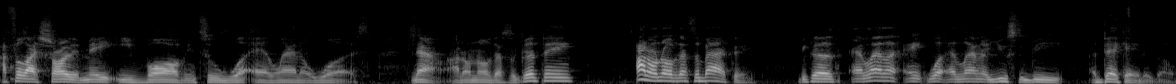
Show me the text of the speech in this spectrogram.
I feel like Charlotte may evolve into what Atlanta was. Now, I don't know if that's a good thing. I don't know if that's a bad thing because Atlanta ain't what Atlanta used to be a decade ago.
